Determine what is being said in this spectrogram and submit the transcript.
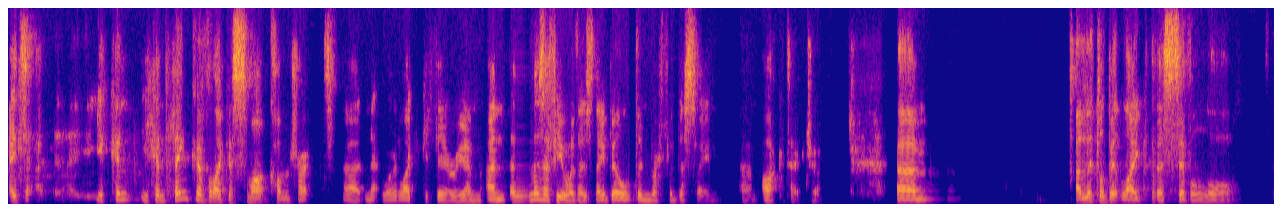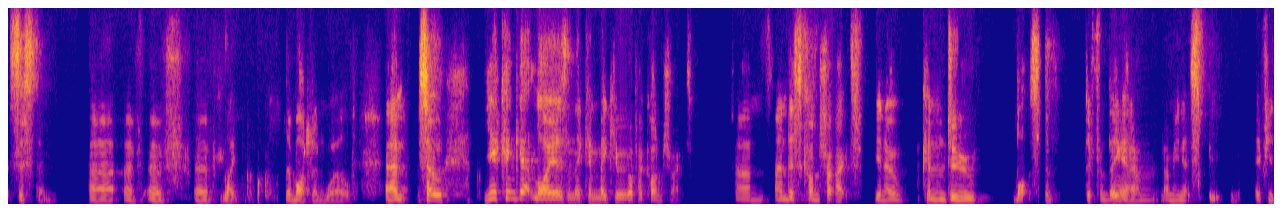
it's you can you can think of like a smart contract uh, network like Ethereum, and, and, there's a few others. They build in roughly the same um, architecture. Um, a little bit like the civil law system uh, of, of, of like the modern world. Um, so you can get lawyers and they can make you up a contract. Um, and this contract, you know, can do lots of different thing. I mean, it's if you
